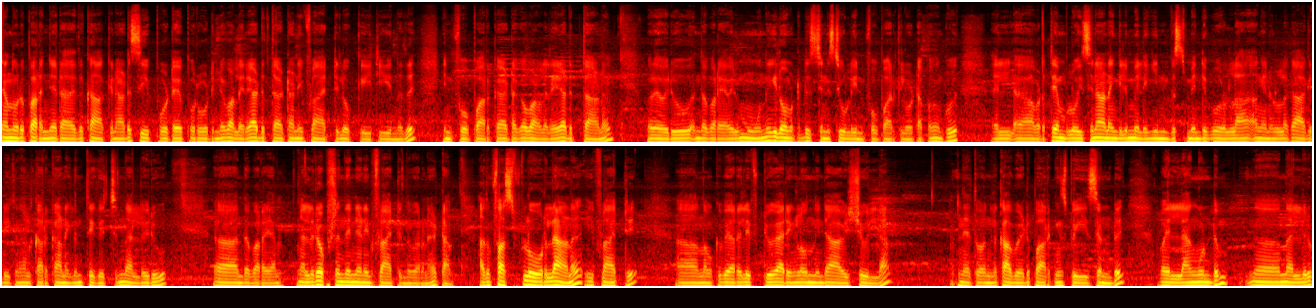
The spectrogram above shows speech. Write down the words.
ഞാനോട് പറഞ്ഞുതരാം അതായത് കാക്കനാട് സീപോർട്ട് എയർപോർട്ട് റോഡിന്റെ വളരെ അടുത്തായിട്ടാണ് ഈ ഫ്ലാറ്റ് ലൊക്കേറ്റ് ചെയ്യുന്നത്. ഇൻഫോ പാർക്കായിട്ടൊക്കെ വളരെ അടുത്താണ്. ഒരു എന്താ പറയുക ഒരു മൂന്ന് കിലോമീറ്റർ ഡിസ്റ്റൻസ് ഉള്ളൂ ഇൻഫോ പാർക്കിലോട്ട് അപ്പോൾ നമുക്ക് അവിടുത്തെ എംപ്ലോയീസിനാണെങ്കിലും അല്ലെങ്കിൽ ഇൻവെസ്റ്റ്മെന്റ് പോലുള്ള അങ്ങനെയുള്ള ആഗ്രഹിക്കുന്ന ആൾക്കാർക്കാണെങ്കിലും തികച്ചും നല്ലൊരു എന്താ പറയുക നല്ലൊരു ഓപ്ഷൻ തന്നെയാണ് ഈ ഫ്ലാറ്റ് എന്ന് പറയുന്നത് കേട്ടോ. അത് ഫസ്റ്റ് ഫ്ലോറിലാണ് ഈ ഫ്ലാറ്റ് നമുക്ക് വേറെ ലിഫ്റ്റ് കാര്യങ്ങളോ ഒന്നിന്റെ ആവശ്യമില്ല. നേരത്തെ പറഞ്ഞ കവേഡ് പാർക്കിംഗ് സ്പേസ് ഉണ്ട്. അപ്പോൾ എല്ലാം കൊണ്ടും നല്ലൊരു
